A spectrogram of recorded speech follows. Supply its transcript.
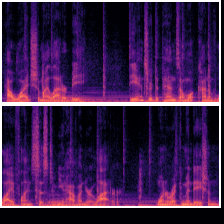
How wide should my ladder be? The answer depends on what kind of lifeline system you have on your ladder. Want a recommendation?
